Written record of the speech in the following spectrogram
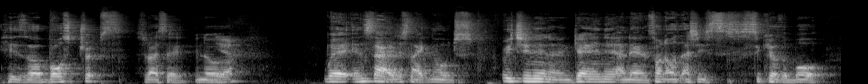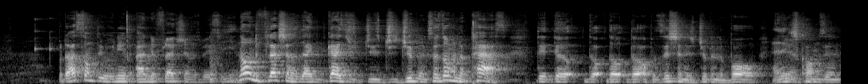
his uh, ball strips. Should I say you know Yeah. where inside just like you no just reaching in and getting it and then someone else actually secures the ball. But that's something we need. And And deflections, basically. no deflection, like guys ju- ju- ju- dribbling. So it's not even a pass. The the, the the the opposition is dribbling the ball and he Yeah. just comes in.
